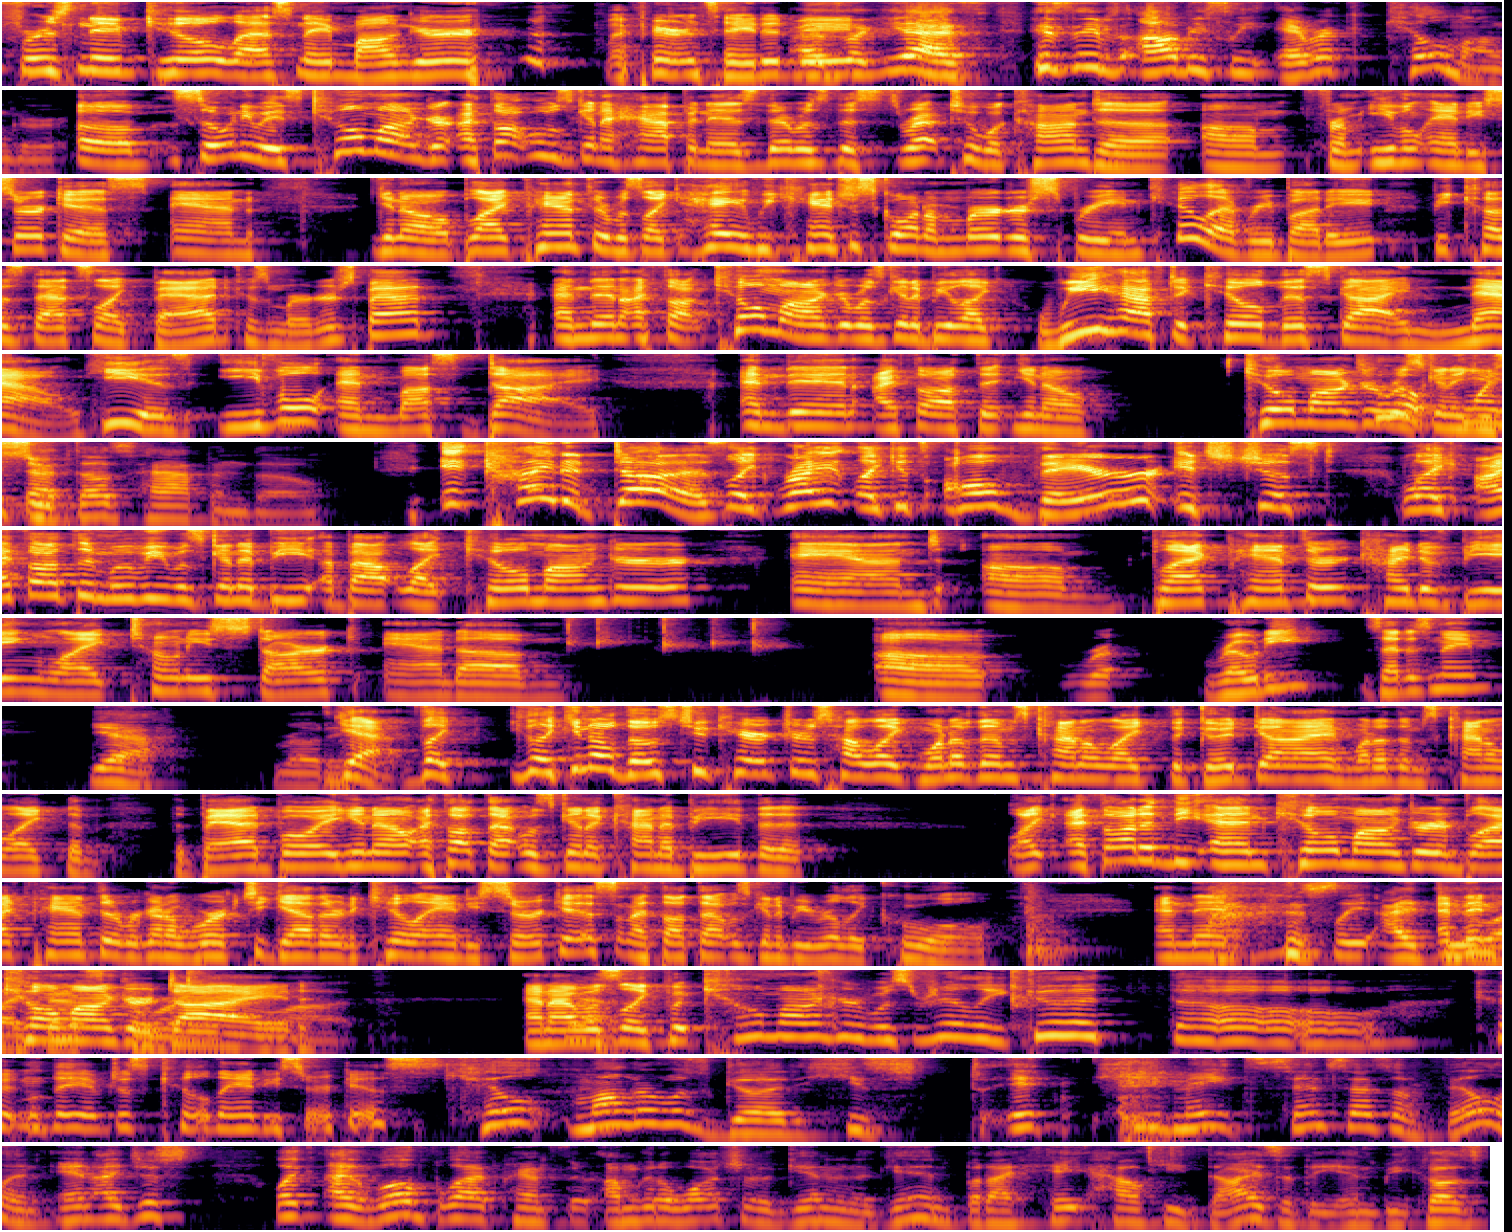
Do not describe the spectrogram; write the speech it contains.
First name Kill, last name Monger. My parents hated I was me. like, yes, his name's obviously Eric Killmonger. Um, so, anyways, Killmonger, I thought what was going to happen is there was this threat to Wakanda um, from evil Andy Serkis, and, you know, Black Panther was like, hey, we can't just go on a murder spree and kill everybody because that's, like, bad, because murder's bad. And then I thought Killmonger was going to be like, we have to kill this guy now. He is evil and must die. And then I thought that, you know, Killmonger To was going to use super that does happen though. It kind of does. Like, right? Like, it's all there. It's just, like, I thought the movie was going to be about, like, Killmonger and um, Black Panther kind of being like Tony Stark and um, uh, R- Rhodey. Is that his name? Yeah, Rhodey. Yeah, like like you know those two characters, how like one of them's kind of like the good guy and one of them's kind of like the the bad boy. You know, I thought that was gonna kind of be the like I thought in the end, Killmonger and Black Panther were gonna work together to kill Andy Serkis, and I thought that was gonna be really cool. And then Honestly, I And then like Killmonger died. and I was like, but Killmonger was really good though. Couldn't they have just killed Andy Serkis? Killmonger was good. He's it. He made sense as a villain, and I just like I love Black Panther. I'm gonna watch it again and again, but I hate how he dies at the end because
